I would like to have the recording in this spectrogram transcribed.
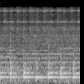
Música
